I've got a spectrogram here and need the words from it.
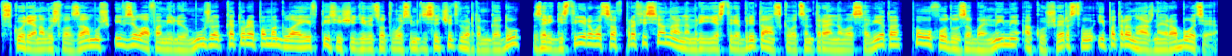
Вскоре она вышла замуж и взяла фамилию мужа, которая помогла ей в 1984 году зарегистрироваться в профессиональном реестре Британского Центрального Совета по уходу за больными, акушерству и патронажной работе.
